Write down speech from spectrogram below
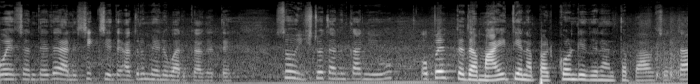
ಓ ಎಸ್ ಅಂತ ಇದೆ, ಅಲ್ಲಿ ಸಿಕ್ಸ್ ಇದೆ, ಅದ್ರ ಮೇಲೆ ವರ್ಕ್ ಆಗುತ್ತೆ. ಸೊ ಇಷ್ಟು ತನಕ ನೀವು ಉಪಯುಕ್ತದ ಮಾಹಿತಿಯನ್ನು ಪಡ್ಕೊಂಡಿದ್ದೀರ ಅಂತ ಭಾವಿಸುತ್ತಾ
